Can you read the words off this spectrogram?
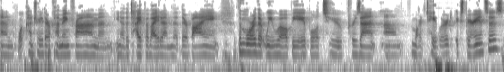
and what country they're coming from and you know the type of item that they're buying, the more that we will be able to present um, more tailored experiences.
